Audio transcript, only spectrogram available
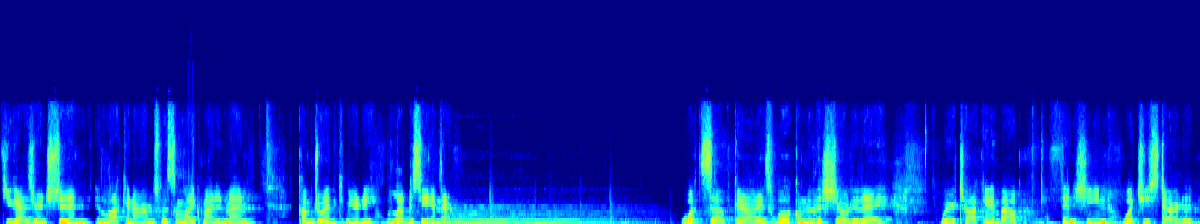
If you guys are interested in, in locking arms with some like minded men, come join the community. We'd love to see you in there. What's up, guys? Welcome to the show today. We're talking about finishing what you started.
